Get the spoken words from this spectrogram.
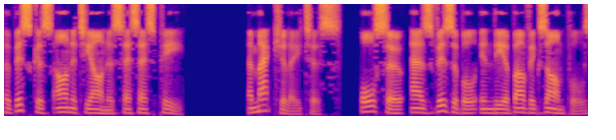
Hibiscus arnottianus ssp. Immaculatus. Also, as visible in the above examples,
